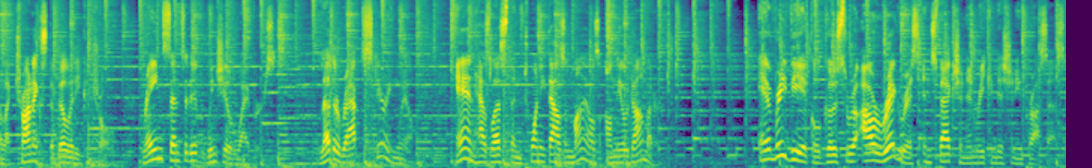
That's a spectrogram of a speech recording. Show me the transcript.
electronic stability control, rain sensitive windshield wipers, leather wrapped steering wheel, and has less than 20,000 miles on the odometer. Every vehicle goes through our rigorous inspection and reconditioning process.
